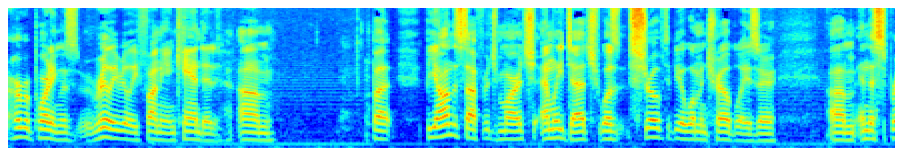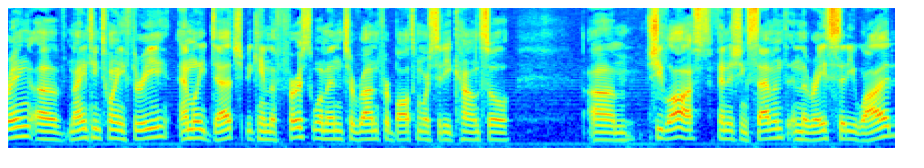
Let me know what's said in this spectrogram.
her reporting was really really funny and candid. Um, but beyond the suffrage march, Emily Doetsch was strove to be a woman trailblazer. Um, in the spring of 1923, Emily Doetsch became the first woman to run for Baltimore City Council. Um, she lost, finishing seventh in the race citywide,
